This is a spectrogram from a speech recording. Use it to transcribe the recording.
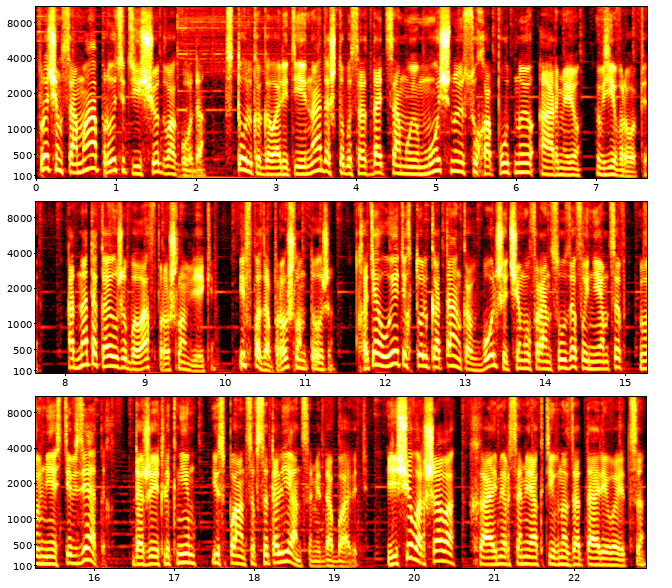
Впрочем, сама просит еще два года. Столько, говорит, ей надо, чтобы создать самую мощную сухопутную армию в Европе. Одна такая уже была в прошлом веке. И в позапрошлом тоже. Хотя у этих только танков больше, чем у французов и немцев вместе взятых. Даже если к ним испанцев с итальянцами добавить. Еще Варшава хаймерсами активно затаривается.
